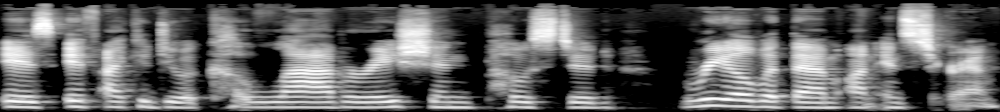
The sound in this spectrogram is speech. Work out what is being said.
is if I could do a collaboration posted reel with them on Instagram.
